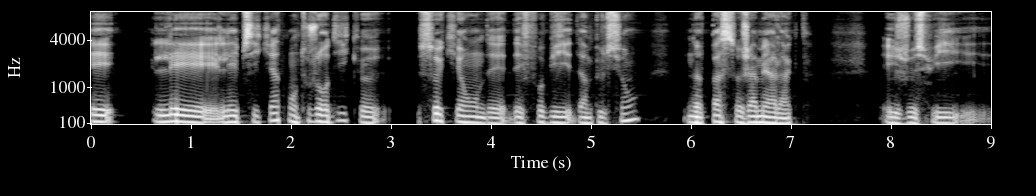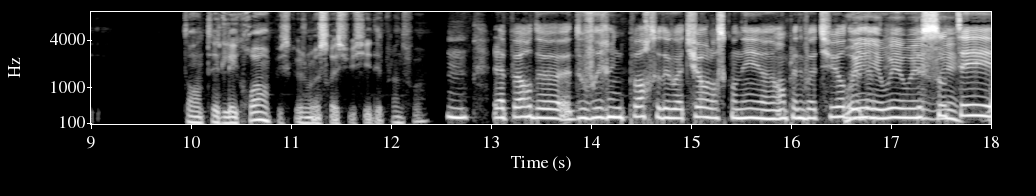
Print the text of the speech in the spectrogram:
Et les, les psychiatres m'ont toujours dit que ceux qui ont des, des phobies d'impulsion ne passent jamais à l'acte. Et je suis tenté de les croire, puisque je me serais suicidé plein de fois. La peur d'ouvrir une porte de voiture lorsqu'on est euh, en pleine voiture, de, oui, de- oui, oui, oui. sauter,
